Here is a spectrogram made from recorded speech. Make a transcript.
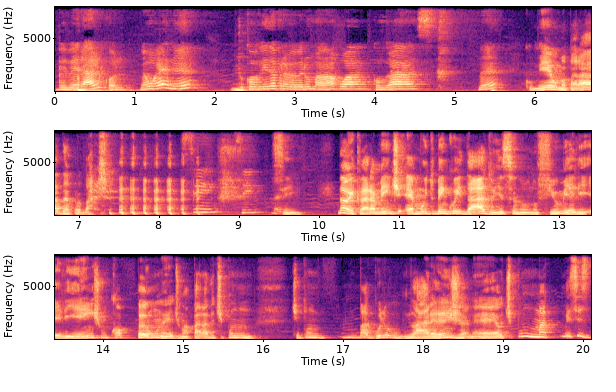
beber álcool. Não é, né? Tu convida para beber uma água com gás, né? Comer uma parada pra baixo. Sim, sim. Sim. Não, e claramente é muito bem cuidado isso no, no filme. Ele, ele enche um copão, né? De uma parada tipo um. Tipo um bagulho laranja, né? É tipo uma, esses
